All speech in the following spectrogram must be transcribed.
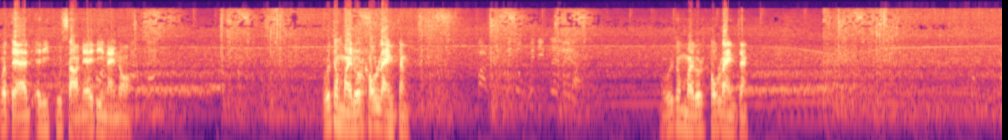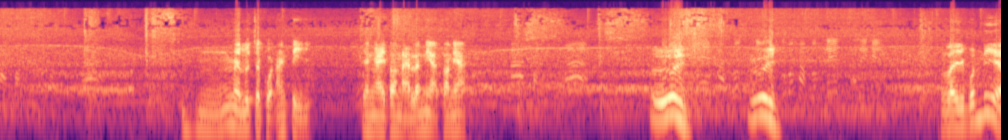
ว่าแต่ไอดีผู้สาวเนี่ไอดีไหนหนอโอ้ยทำไมรถเขาแรงจังบัตรไม่ดุไม่ดิบเลยเลยอะโอ้ยทำไมรถเขาแรงจัง ขาดบัตร อือหือ ไม่รู้จะกดอันตียังไงตอนไหนแล้วเนี่ย ตอนเนี้ยมากมากเอ้ยขับรถเฮ้ยขับรถเล่นอะไรเนี่ยอะไรวะเนี่ย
